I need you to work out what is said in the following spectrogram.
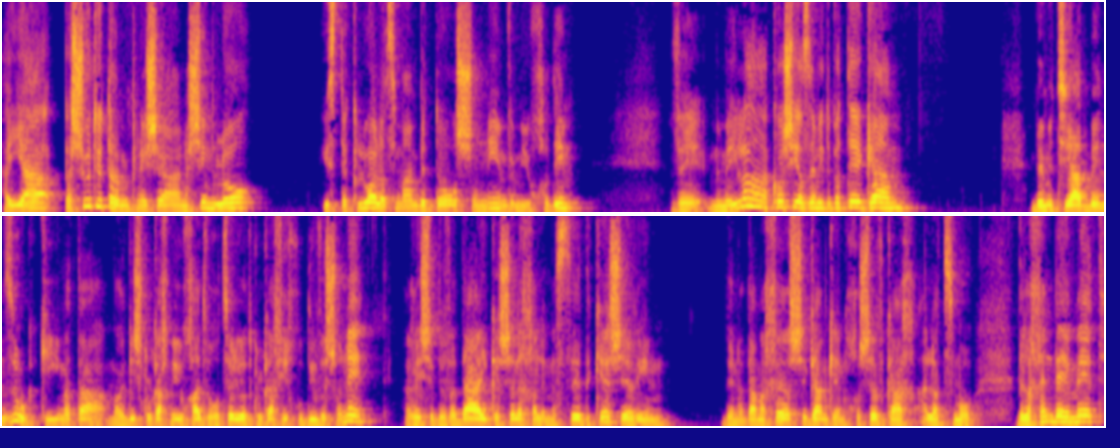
היה פשוט יותר מפני שהאנשים לא הסתכלו על עצמם בתור שונים ומיוחדים וממילא הקושי הזה מתבטא גם במציאת בן זוג כי אם אתה מרגיש כל כך מיוחד ורוצה להיות כל כך ייחודי ושונה הרי שבוודאי קשה לך למסד קשר עם בן אדם אחר שגם כן חושב כך על עצמו. ולכן באמת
